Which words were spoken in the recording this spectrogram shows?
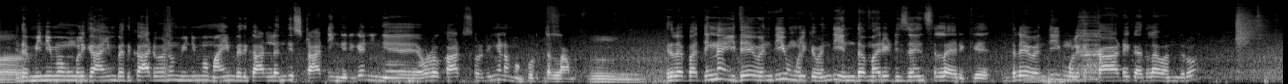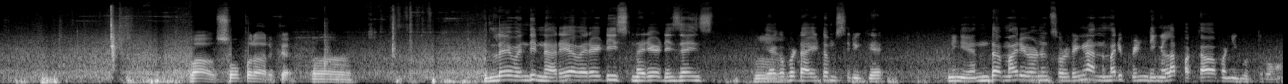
ஆ. இது மினிமம் உங்களுக்கு ஐம்பது கார்டு வேணும். மினிமம் ஐம்பது கார்டுலேருந்து ஸ்டார்டிங் இருக்கு நீங்கள் எவ்வளோ கார்டு சொல்கிறீங்க நம்ம கொடுத்துடலாம். இதில் பார்த்தீங்கன்னா இதே வந்து உங்களுக்கு வந்து இந்த மாதிரி டிசைன்ஸ் எல்லாம் இருக்கு. இதுல வந்து உங்களுக்கு கார்டு அதெல்லாம் வந்துடும் வாவ் சூப்பரா இருக்கு. இதுல வந்து நிறைய வெரைட்டிஸ் நிறைய டிசைன்ஸ் ஏகப்பட்ட ஐட்டம்ஸ் இருக்கு. நீங்க எந்த மாதிரி வேணும்னு சொல்றீங்கன்னா அந்த மாதிரி பிரிண்டிங் எல்லாம் பக்காவா பண்ணி கொடுத்துருவோம்.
